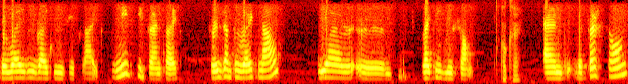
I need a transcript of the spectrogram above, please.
the way we write music, like for me it's different. Like for example, right now we are um writing new songs, Okay. and the first song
